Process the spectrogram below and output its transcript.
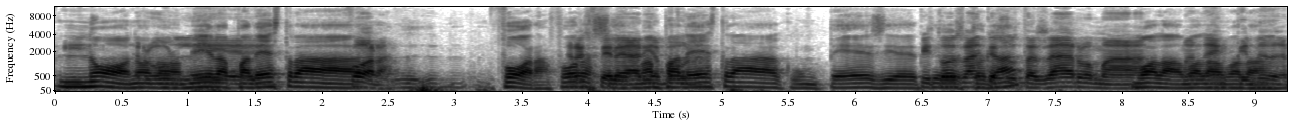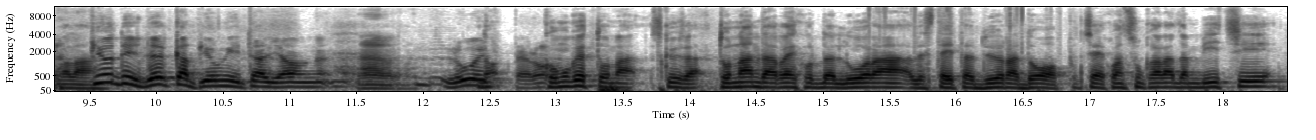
No, no, no, a me la palestra... Fora. Fuori, fuori sì, ma palestra con pesi e Piuttosto anche su Tasaro, ma... Voilà, ma voilà, voilà, voilà. Più di- del campione italiano, Ah, lui No, però. Comunque, torna, scusa, tornando al record dell'ora, è stata dura dopo. Cioè, quando sono calato in bici,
